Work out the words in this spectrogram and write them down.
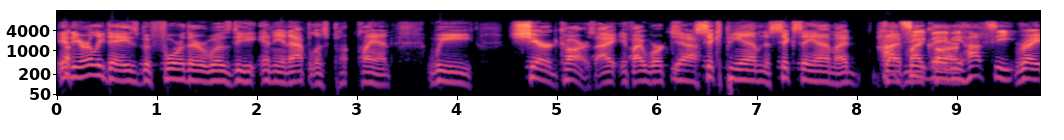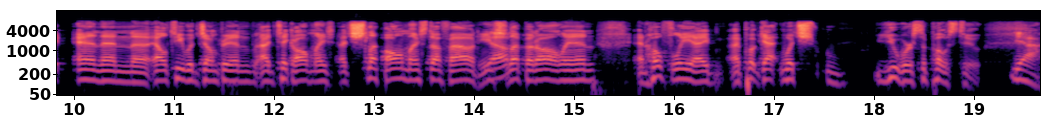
in the early days before there was the Indianapolis pl- plan, we shared cars. I if I worked Yeah. 6 p.m. to 6 a.m., I'd drive my seat, car. baby. Hot seat. Right, and then uh, LT would jump in. I'd take all my, I'd schlep all my stuff out. He'd Yep. schlep it all in, and hopefully I, I put gas, which you were supposed to. Yeah.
